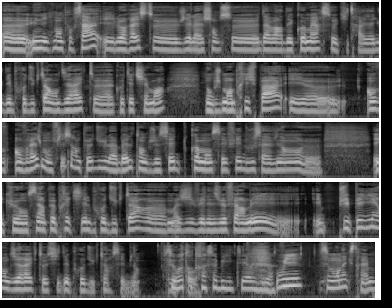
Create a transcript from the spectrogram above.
Euh, uniquement pour ça. Et le reste, euh, j'ai la chance euh, d'avoir des commerces qui travaillent avec des producteurs en direct à côté de chez moi. Donc je m'en prive pas. Et en, en, vrai, je m'en fiche un peu du label tant que je sais comment c'est fait, d'où ça vient. et qu'on sait à peu près qui est le producteur, moi j'y vais les yeux fermés et, et puis payer en direct aussi des producteurs, c'est bien. C'est votre traçabilité à vous. Oui, c'est mon extrême,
